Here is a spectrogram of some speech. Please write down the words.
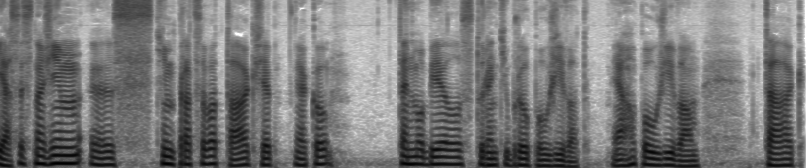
Já se snažím eh, s tím pracovat tak, že jako ten mobil studenti budou používat. Já ho používám, tak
